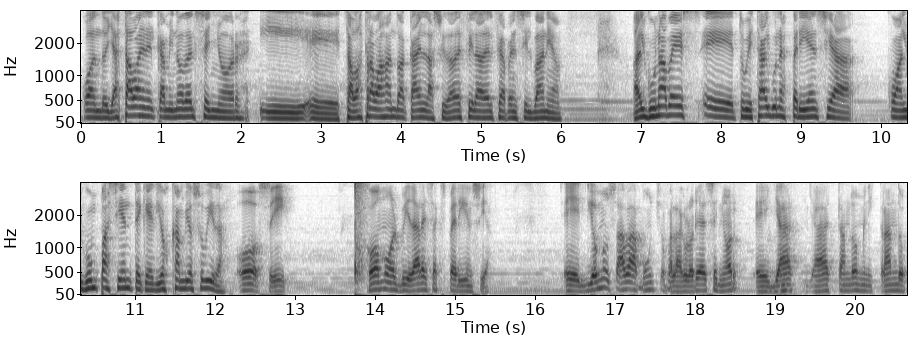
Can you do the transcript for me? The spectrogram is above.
cuando ya estabas en el camino del Señor y eh, estabas trabajando acá en la ciudad de Filadelfia, Pensilvania, ¿alguna vez eh, tuviste alguna experiencia con algún paciente que Dios cambió su vida? Oh, sí. ¿Cómo olvidar esa experiencia? Eh, Dios me usaba mucho para la gloria del Señor, eh, ya, ya estando ministrando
